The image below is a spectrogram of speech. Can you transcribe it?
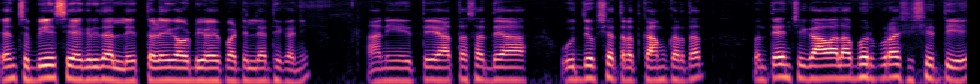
यांचं बी एस सी ॲग्री झाले तळेगाव डी वाय पाटील या ठिकाणी. आणि ते आता सध्या उद्योग क्षेत्रात काम करतात. पण त्यांची गावाला भरपूर अशी शेती आहे.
